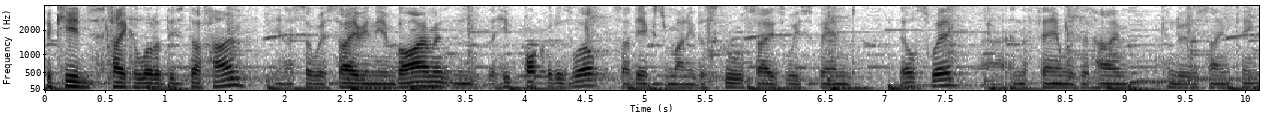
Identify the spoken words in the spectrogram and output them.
The kids take a lot of this stuff home, you know, so we're saving the environment and the hip pocket as well. So the extra money the school saves we spend elsewhere uh, and the families at home can do the same thing.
